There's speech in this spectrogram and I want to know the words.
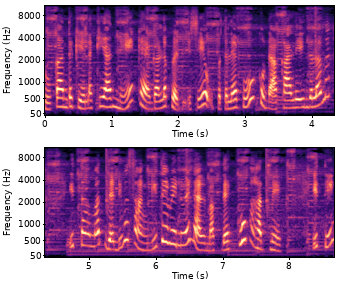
රූකාන්ත කියලා කියන්නේ කෑගල්ල ප්‍රදේශය උපත ලැබූ කුඩා කාලේ ඉඳලම ඉතාමත් දැඩිව සංගීතය වෙනුවෙන් ඇල්මක් දැක්වූ මහත්මයෙක්. ඉතින්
